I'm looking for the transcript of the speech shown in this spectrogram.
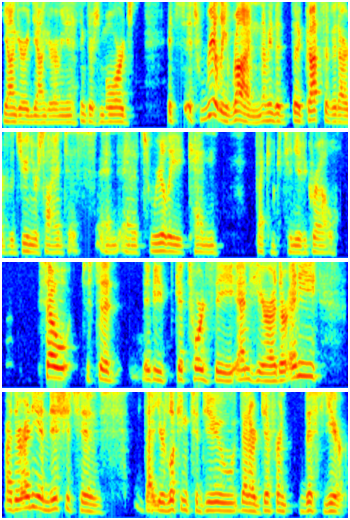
younger and younger i mean i think there's more it's it's really run. I mean, the, the guts of it are the junior scientists, and and it's really can that can continue to grow. So just to maybe get towards the end here, are there any are there any initiatives that you're looking to do that are different this year?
